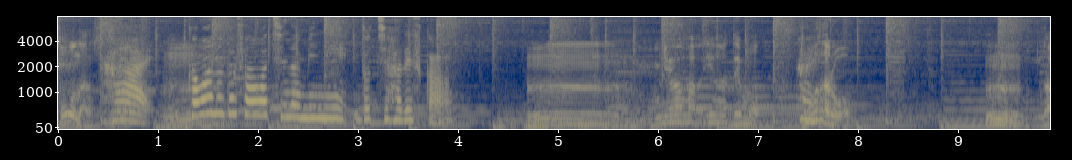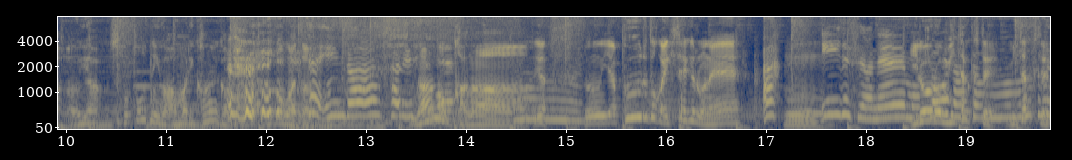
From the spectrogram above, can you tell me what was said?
そうなんですね。はいうん川野田さんはちなみにどっち派ですか？うーんいやいやでもはいどうだろう、うん。ないや外にはあんまり行かないから。な じゃあらインドア派ですね。なのかな、いやうんうんいやプールとか行きたいけどね。あうん。いいですよね。いろいろ見たくて見たくてね。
